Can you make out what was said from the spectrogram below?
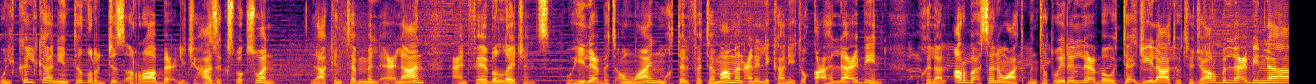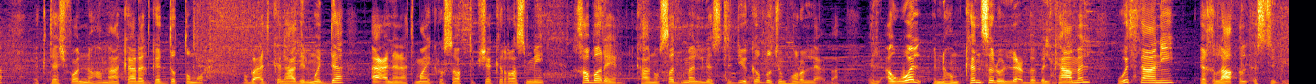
والكل كان ينتظر الجزء الرابع لجهاز إكس بوكس 1 لكن تم الإعلان عن Fable Legends وهي لعبة أونلاين مختلفة تماما عن اللي كان يتوقعها اللاعبين. وخلال أربع سنوات من تطوير اللعبة والتأجيلات وتجارب اللاعبين لها اكتشفوا أنها ما كانت قد الطموح. وبعد كل هذه المدة أعلنت مايكروسوفت بشكل رسمي خبرين كانوا صدمة للاستديو قبل جمهور اللعبة. الأول أنهم كنسلوا اللعبة بالكامل والثاني إغلاق الاستديو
